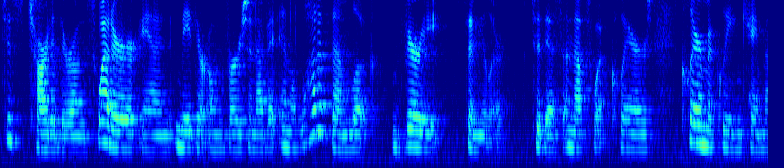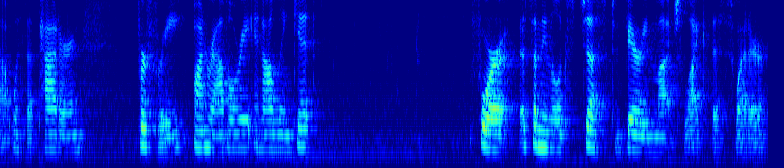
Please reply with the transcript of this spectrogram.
just charted their own sweater and made their own version of it. And a lot of them look very similar to this. And that's what Claire's, Claire McLean came out with a pattern for free on Ravelry and I'll link it for something that looks just very much like this sweater.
